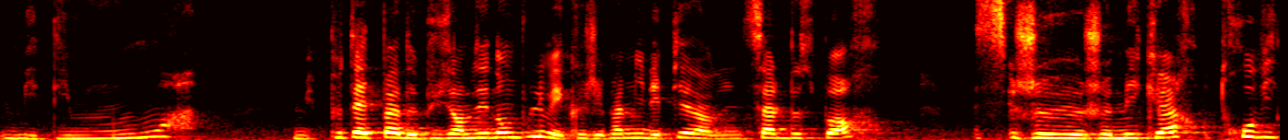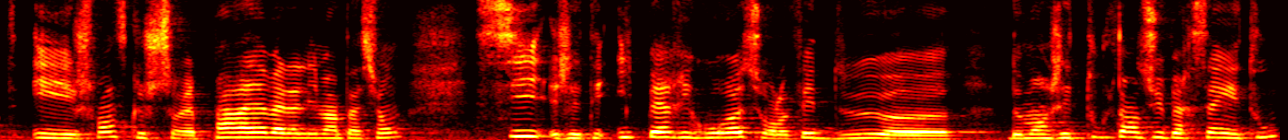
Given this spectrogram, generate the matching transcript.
mais des mois. Peut-être pas depuis janvier non plus, mais que j'ai pas mis les pieds dans une salle de sport. Je, je m'écœure trop vite. Et je pense que je serais pareil avec l'alimentation si j'étais hyper rigoureuse sur le fait de, euh, de manger tout le temps super sain et tout.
